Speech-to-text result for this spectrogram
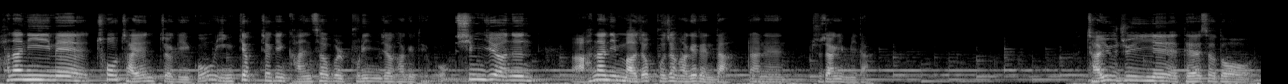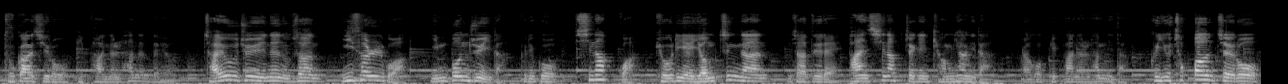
하나님의 초자연적이고 인격적인 간섭을 불인정하게 되고 심지어는 하나님마저 부정하게 된다라는 주장입니다. 자유주의에 대해서도 두 가지로 비판을 하는데요. 자유주의는 우선 이설과 인본주의다. 그리고 신학과 교리에 염증난 자들의 반신학적인 경향이다. 라고 비판을 합니다. 그 이유 첫 번째로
